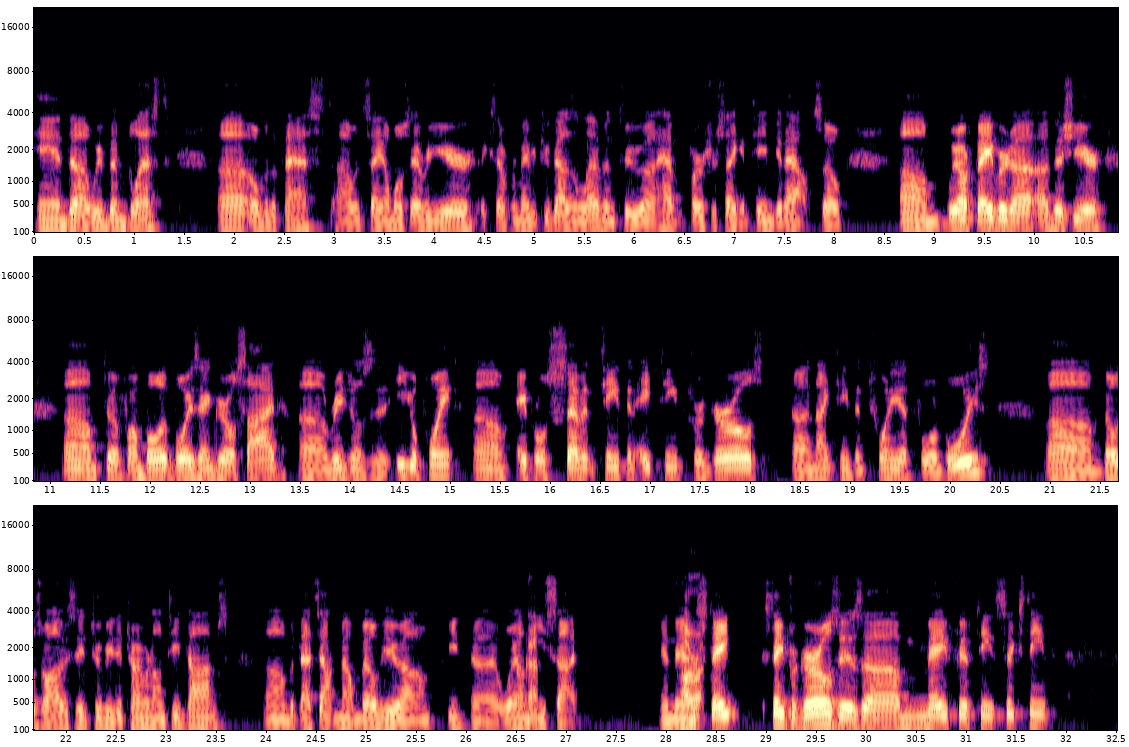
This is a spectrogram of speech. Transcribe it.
and uh, we've been blessed uh, over the past, I would say, almost every year, except for maybe 2011, to uh, have first or second team get out. So um, we are favored uh, uh, this year um, to from bo- boys and girls side. Uh, regionals is at Eagle Pointe, um, April 17th and 18th for girls, uh, 19th and 20th for boys. Um, those are obviously to be determined on tee times, um, but that's out in Mont Belvieu, out on uh, way on the east side. And then right. state state for girls is uh, May 15th, 16th.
